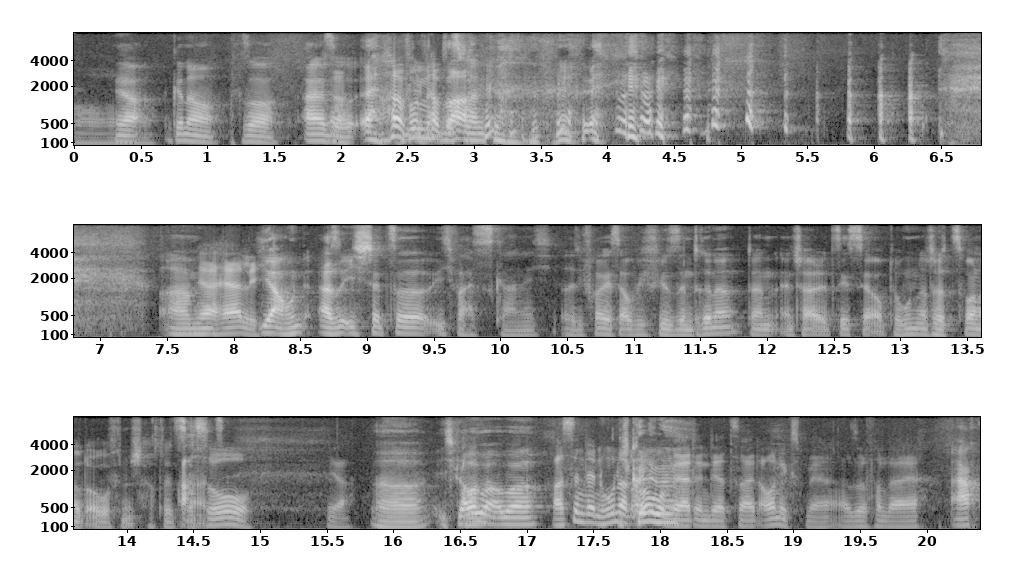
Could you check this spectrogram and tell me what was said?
Oh. Ja, genau. So, also. Ja, wunderbar. ähm, Ja, herrlich. Ja, also ich schätze, ich weiß es gar nicht. Also die Frage ist ja auch, wie viel sind drin? Dann entscheidet sich ja, ob du 100 oder 200 Euro für eine Schachtel Ach zahlst. so. Ja. Äh, ich glaube aber, Was sind denn 100 Ich könnte Euro wert in der Zeit? Auch nichts mehr. Also von daher. ach,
